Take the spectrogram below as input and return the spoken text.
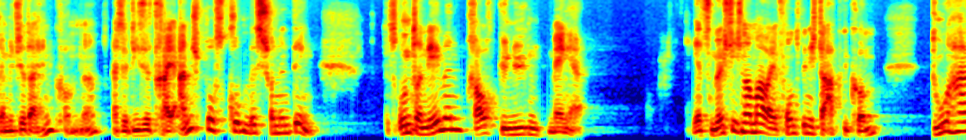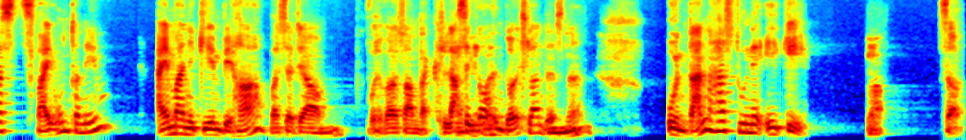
damit wir da hinkommen. Ne? Also diese drei Anspruchsgruppen ist schon ein Ding. Das Unternehmen braucht genügend Menge. Jetzt möchte ich nochmal, weil vorhin bin ich da abgekommen. Du hast zwei Unternehmen. Einmal eine GmbH, was ja der, was sagen, der Klassiker in Deutschland ist. Ne? Und dann hast du eine EG. Ja. So.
